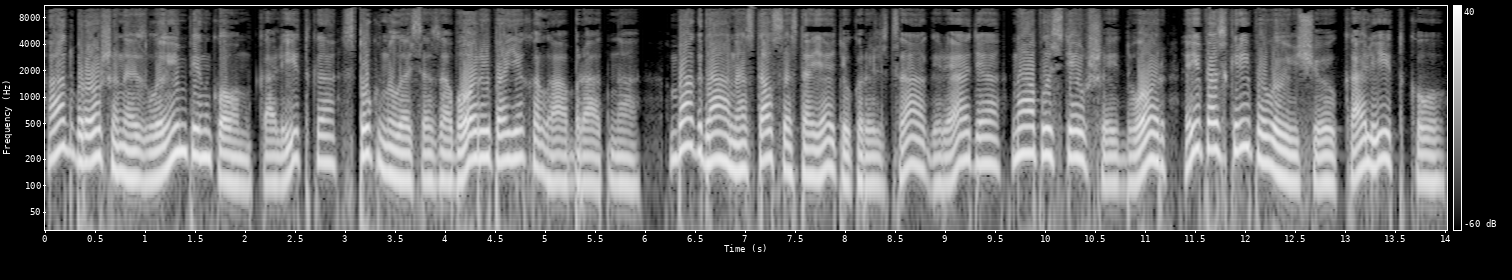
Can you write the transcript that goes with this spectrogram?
Отброшенная злым пинком калитка стукнулась о забор и поехала обратно. Богдан остался стоять у крыльца, глядя на опустевший двор и поскрипывающую калитку.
